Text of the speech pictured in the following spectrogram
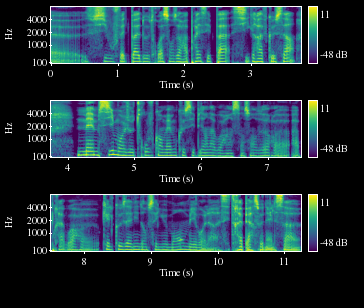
Euh, si vous ne faites pas de 300 heures après, c'est pas si grave que ça. Même si moi, je trouve quand même que c'est bien d'avoir un 500 heures euh, après avoir euh, quelques années d'enseignement. Mais voilà, c'est très personnel, ça.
